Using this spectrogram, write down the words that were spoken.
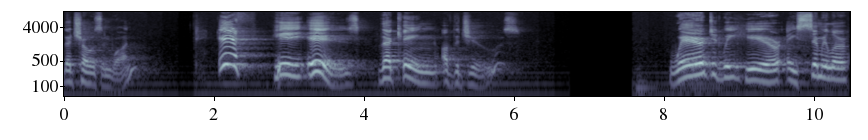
the chosen one, if he is the king of the Jews, where did we hear a similar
